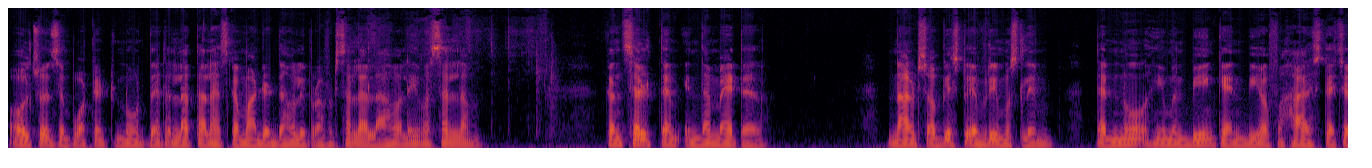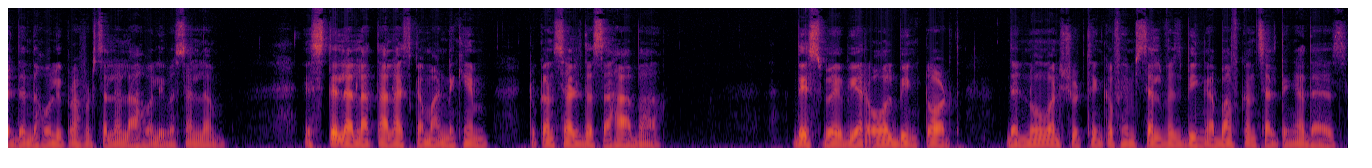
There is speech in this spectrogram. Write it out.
Also, it's important to note that Allah Ta'ala has commanded the Holy Prophet Sallallahu Alaihi Wasallam consult them in the matter. Now, it's obvious to every Muslim that no human being can be of a higher stature than the Holy Prophet Sallallahu Alaihi Wasallam. Still, Allah Ta'ala is commanding him to consult the Sahaba. This way, we are all being taught that no one should think of himself as being above consulting others.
